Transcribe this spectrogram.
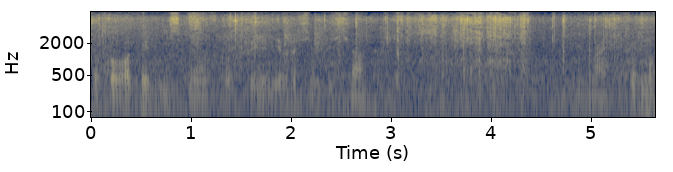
Шоколад бельгійський у нас коштує євро 70. Не знаю.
